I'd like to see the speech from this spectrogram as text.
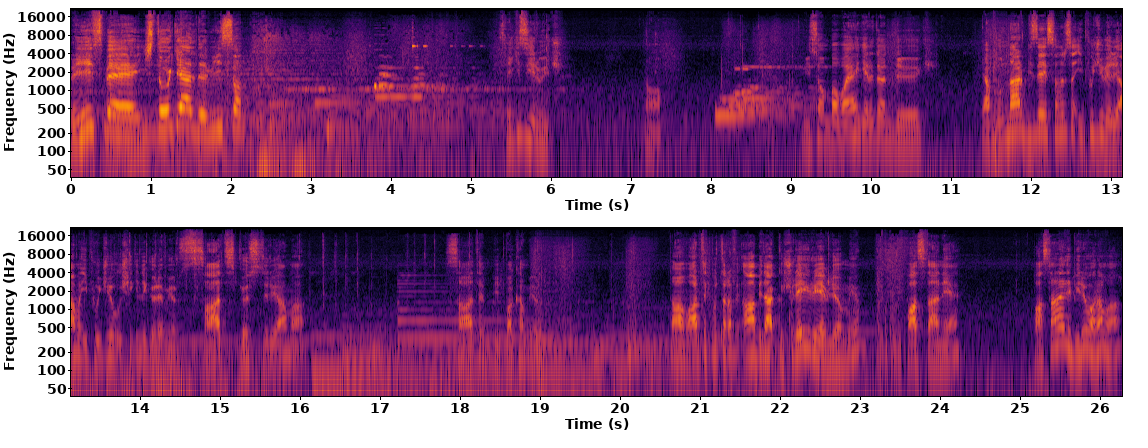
Reis bey işte o geldi Wilson. 8.23 Tamam. Wilson babaya geri döndük. Ya bunlar bize sanırsam ipucu veriyor ama ipucuyu o şekilde göremiyoruz. Saat gösteriyor ama saate bir bakamıyorum. Tamam artık bu tarafı... Aa bir dakika şuraya yürüyebiliyor muyum? Pastaneye. Pastanede biri var ama.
